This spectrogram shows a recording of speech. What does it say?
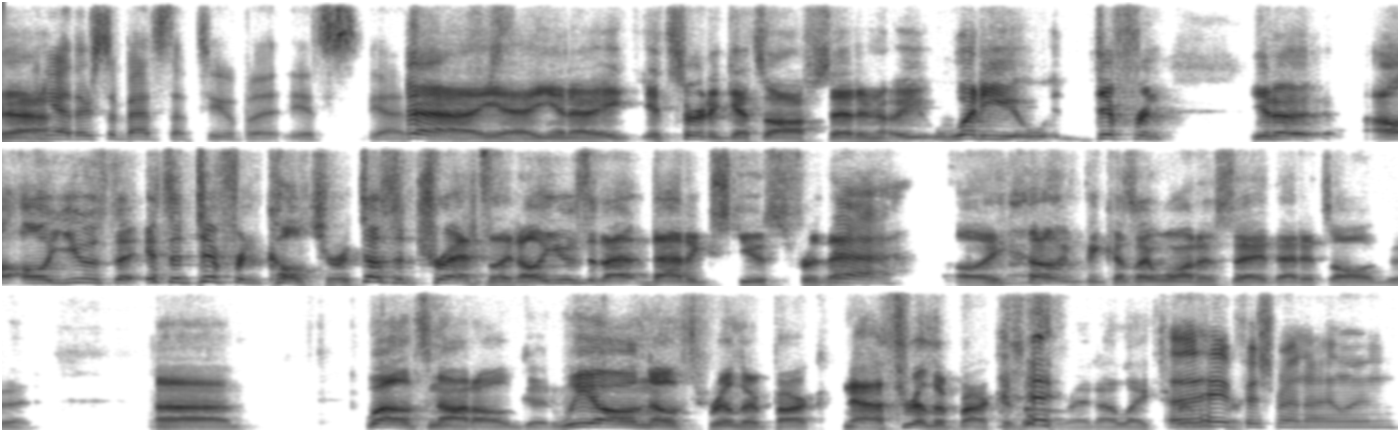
Yeah. And yeah, there's some bad stuff too, but it's yeah. It's yeah, yeah. You know, it, it, sort of gets offset. And uh, what do you different? You know, I'll, I'll use the. It's a different culture. It doesn't translate. I'll use that that excuse for that. Yeah. Mm-hmm. because I want to say that it's all good. Mm-hmm. Um, well, it's not all good. We all know Thriller Bark. Nah, Thriller Bark is all right. I like. I hate Fishman Island.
